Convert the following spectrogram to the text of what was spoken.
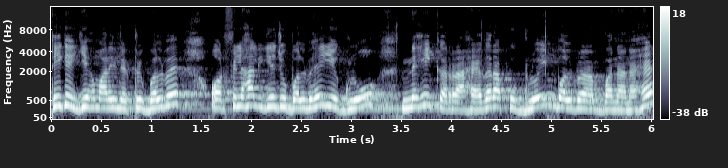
ठीक है? ये हमारा इलेक्ट्रिक बल्ब है और फ़िलहाल ये जो बल्ब है, ये ग्लो नहीं कर रहा है। अगर आपको ग्लोइंग बल्ब बनाना है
